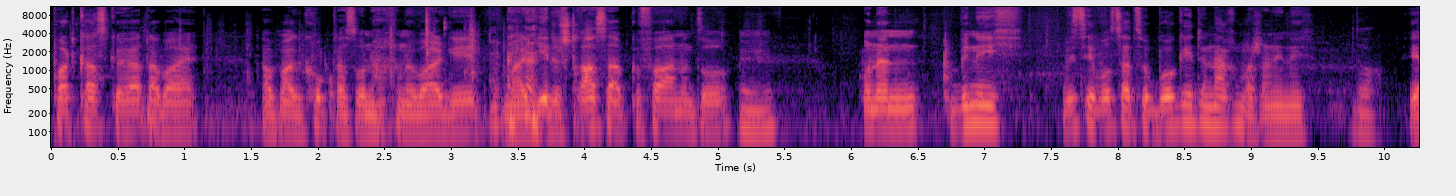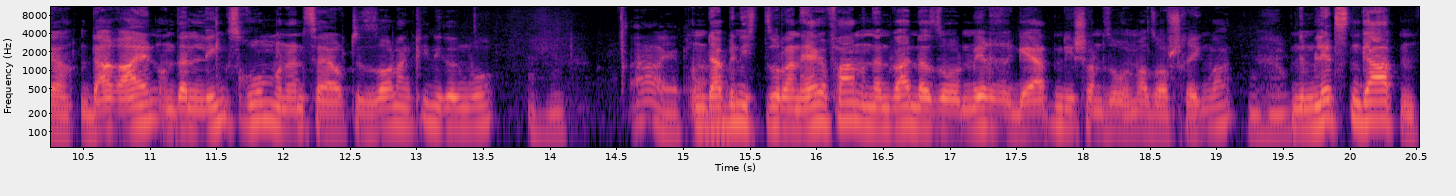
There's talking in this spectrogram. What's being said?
Podcast gehört dabei. Hab mal geguckt, was so in Hachen überall geht. Mal jede Straße abgefahren und so. Und dann bin ich, wisst ihr, wo es da zur Burg geht in Hachen? Wahrscheinlich nicht. Doch. Ja, und da rein und dann links rum und dann ist ja auch die Sorland-Klinik irgendwo. Ah, ja klar. Und da bin ich so dann hergefahren und dann waren da so mehrere Gärten, die schon so immer so auf Schrägen waren. Und im letzten Garten,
